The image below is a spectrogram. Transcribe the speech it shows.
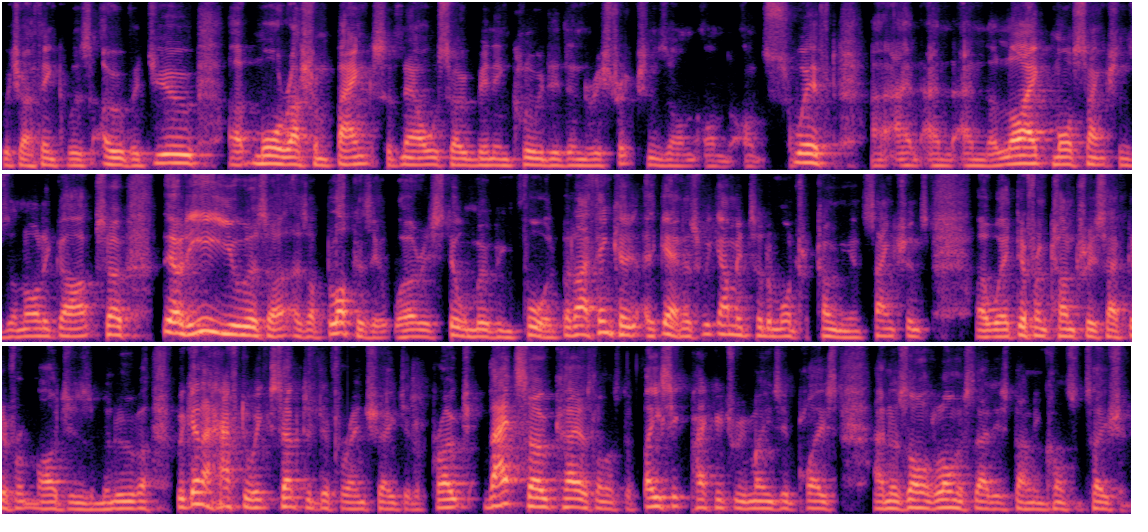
which I think was overdue. Uh, more Russian banks have now also been included in the restrictions on, on, on SWIFT uh, and, and, and the like, more sanctions on oligarchs. So you know, the EU as a, as a bloc, as it were, is still moving forward. But I think, again, as we come into the more draconian sanctions, uh, where different countries have different margins of maneuver. We're going to have to accept a differentiated approach. That's okay as long as the basic package remains in place and as long, as long as that is done in consultation.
